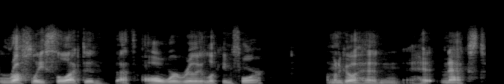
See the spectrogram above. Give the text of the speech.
roughly selected. That's all we're really looking for. I'm going to go ahead and hit next.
